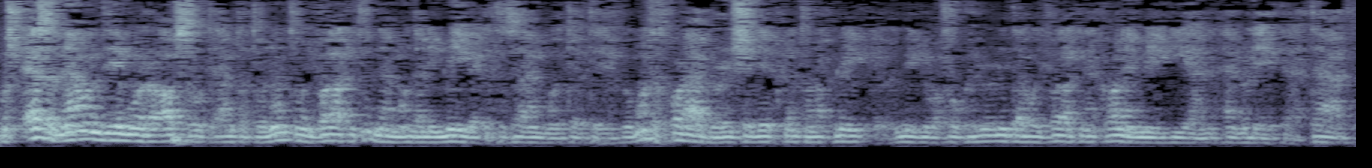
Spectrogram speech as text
Most ez a Neon Demonra abszolút elmutató, nem tudom, hogy valaki tudná mondani még egyet az elmúlt öt évből. Mondta korábban is egyébként, annak még, még jobban fog örülni, de hogy valakinek van-e még ilyen emléke. Tehát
